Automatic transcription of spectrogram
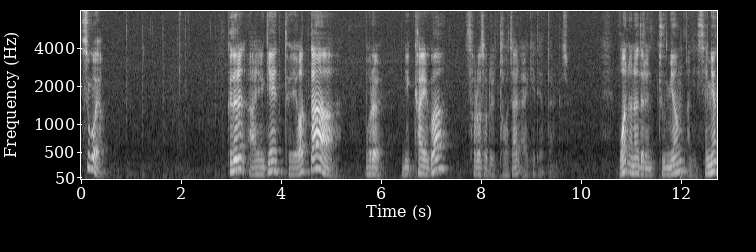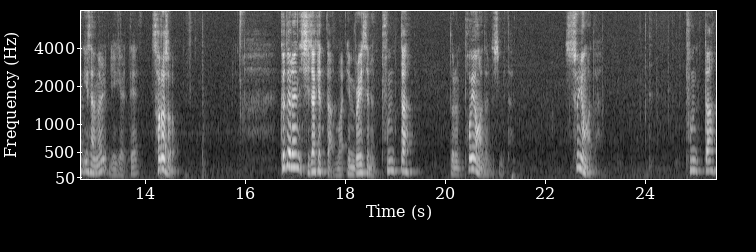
수고요. 그들은 알게 되었다. 뭐를? 미카엘과 서로 서로를 더 잘 알게 되었다는 거죠. one another은 두명 아니 세 명 이상을 얘기할 때 서로 서로. 그들은 시작했다. 뭐 embrace는 품다 또는 포용하다는 뜻입니다. 수용하다. 품다.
